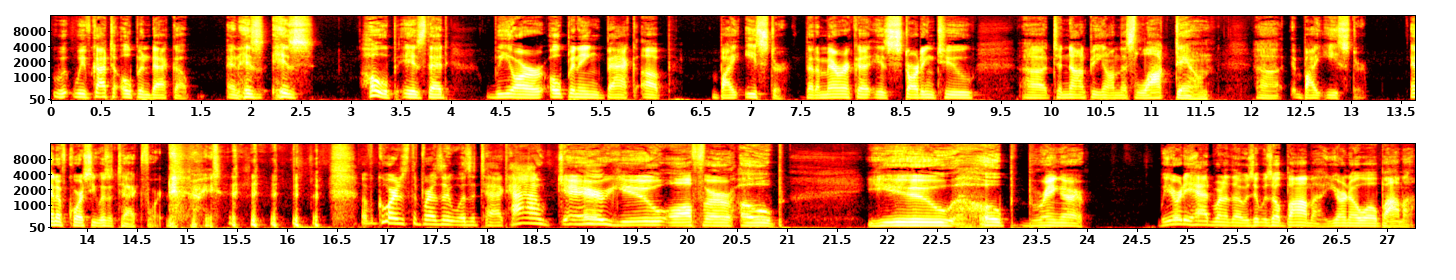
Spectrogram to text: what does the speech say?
we've got to open back up. And his his hope is that we are opening back up by Easter. That America is starting to uh, to not be on this lockdown uh, by Easter. And of course, he was attacked for it. Of course, the president was attacked. How dare you offer hope? You hope bringer. We already had one of those. It was Obama. You're no Obama.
